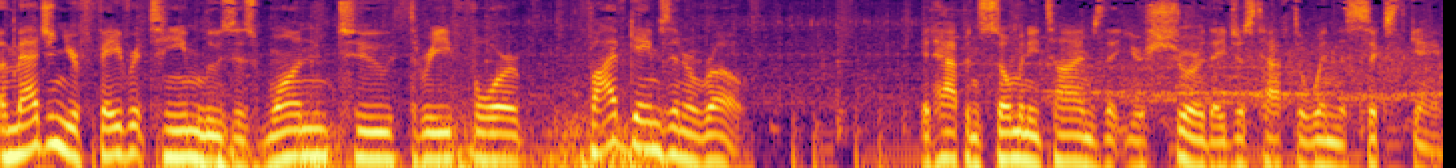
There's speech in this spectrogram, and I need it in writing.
Imagine your favorite team loses one, two, three, four, five games in a row. It happens so many times that you're sure they just have to win the sixth game.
